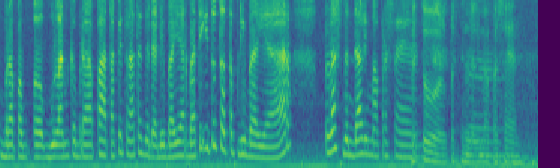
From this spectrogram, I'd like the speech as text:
berapa eh, bulan ke berapa, tapi ternyata tidak dibayar, berarti itu tetap dibayar plus denda 5%. Betul, plus denda Hmm. 5%.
